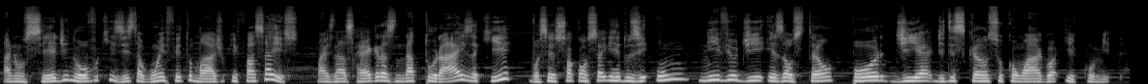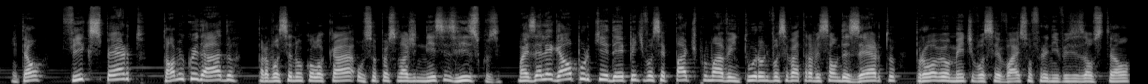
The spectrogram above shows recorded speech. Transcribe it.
A não ser, de novo, que exista algum efeito mágico que faça isso. Mas nas regras naturais aqui, você só consegue reduzir um nível de exaustão por dia de descanso com água e comida. Então, fique esperto, tome cuidado para você não colocar o seu personagem nesses riscos. Mas é legal porque de repente você parte para uma aventura onde você vai atravessar um deserto, provavelmente você vai sofrer níveis de exaustão,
